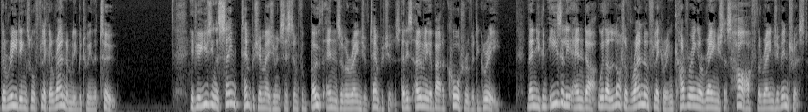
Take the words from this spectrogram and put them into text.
the readings will flicker randomly between the two. If you're using the same temperature measurement system for both ends of a range of temperatures that is only about a quarter of a degree, then you can easily end up with a lot of random flickering covering a range that's half the range of interest.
